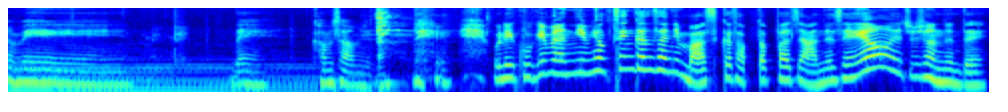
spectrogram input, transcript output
아멘. 네, 감사합니다. 네. 우리 고기만님, 혁清간사님 마스크 답답하지 않으세요? 해주셨는데.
